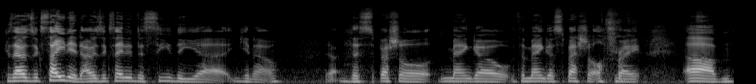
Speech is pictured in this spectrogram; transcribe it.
because I was excited. I was excited to see the uh, you know Yeah. the special mango the mango special, right? um,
